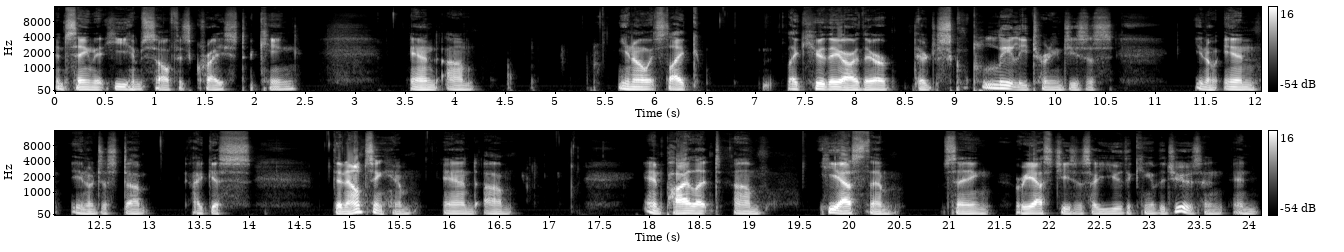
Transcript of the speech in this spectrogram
and saying that he himself is Christ, a king, and um, you know, it's like, like here they are, they're they're just completely turning Jesus, you know, in, you know, just um, I guess denouncing him, and um, and Pilate, um, he asked them, saying, or he asked Jesus, Are you the king of the Jews? And, and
